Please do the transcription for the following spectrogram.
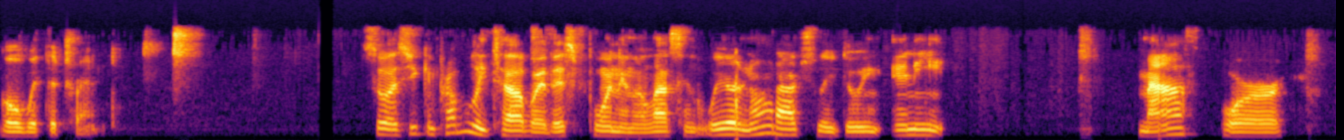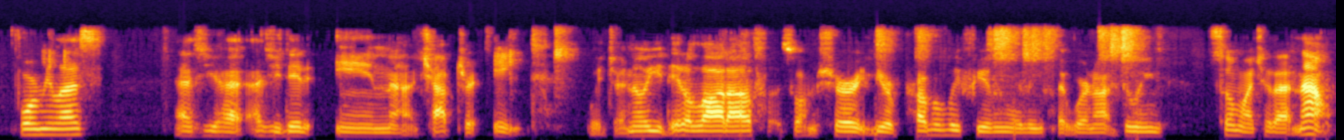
go with the trend. So as you can probably tell by this point in the lesson, we are not actually doing any math or formulas as you as you did in uh, chapter 8, which I know you did a lot of, so I'm sure you're probably feeling relief that we're not doing so much of that now.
